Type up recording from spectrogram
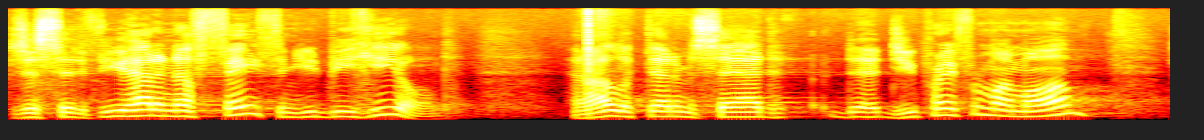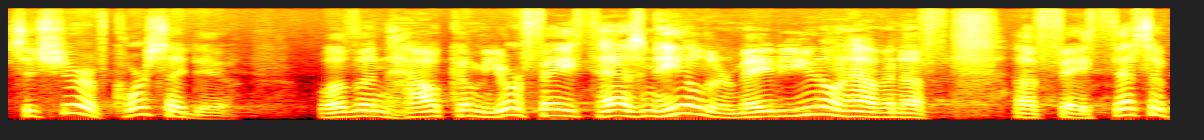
Just said, if you had enough faith, then you'd be healed. And I looked at him and said, Do you pray for my mom? Said, Sure, of course I do. Well, then how come your faith hasn't healed her? Maybe you don't have enough of faith. That's a,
